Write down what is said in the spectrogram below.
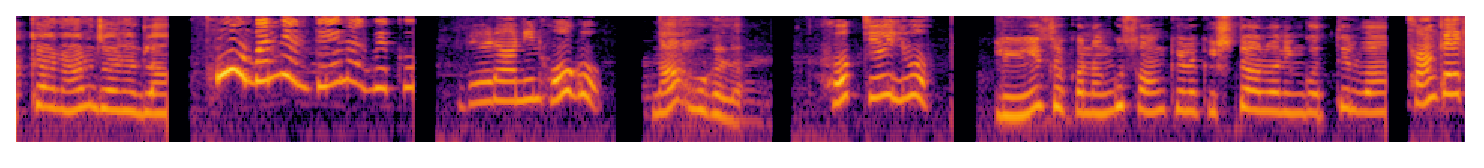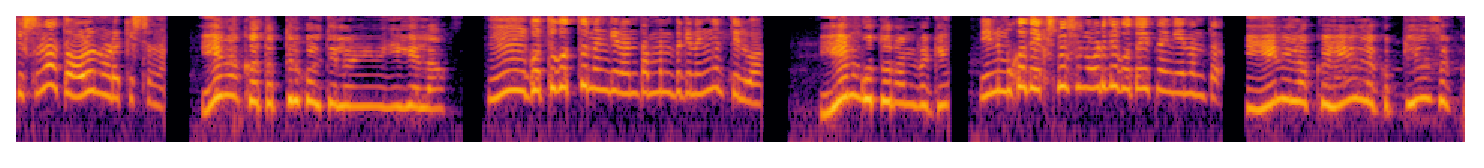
ಅಕ್ಕ ನಾನು ಜಾಯ್ನ್ ಆಗ್ಲಾ? ಬೇಡ ನೀನ್ ಹೋಗು. ನಾ ಹೋಗಲ್ಲ. ಹೋಗ್ತೀಯೋ ಇಲ್ವೋ? ಪ್ಲೀಸ್ ಅಕ್ಕ ನಂಗೂ ಸಾಂಗ್ ಕೇಳಕ್ ಇಷ್ಟ ಅಲ್ವಾ? ನಿಂಗೆ ಗೊತ್ತಿಲ್ವಾ? ಸಾಂಗ್ ಕೇಳಕ್ ಇಷ್ಟನಾ? ಅಥವಾ ಅವಳು ನೋಡಕ್ ಇಷ್ಟನಾ? ಏನಕ್ಕ ತಪ್ಪು ತಿಳ್ಕೊಳ್ತಿಲ್ಲ ನೀನು ಹೀಗೆಲ್ಲ? ಹ್ಮ್ ಗೊತ್ತು ಗೊತ್ತು ನಂಗೆ ನನ್ನ ತಮ್ಮನ ಬಗ್ಗೆ ನಂಗೆ ಗೊತ್ತಿಲ್ವಾ? ಏನ್ ಗೊತ್ತು ನನ್ ಬಗ್ಗೆ? ನಿನ್ ಮುಖದ ಎಕ್ಸ್ಪ್ರೆಷನ್ ನೋಡಿದ್ರೆ ಗೊತ್ತಾಯ್ತು ನಂಗೆ ಏನಂತ. ಏನಿಲ್ಲ ಅಕ್ಕ ಏನಿಲ್ಲ ಅಕ್ಕ ಪ್ಲೀಸ್ ಅಕ್ಕ.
